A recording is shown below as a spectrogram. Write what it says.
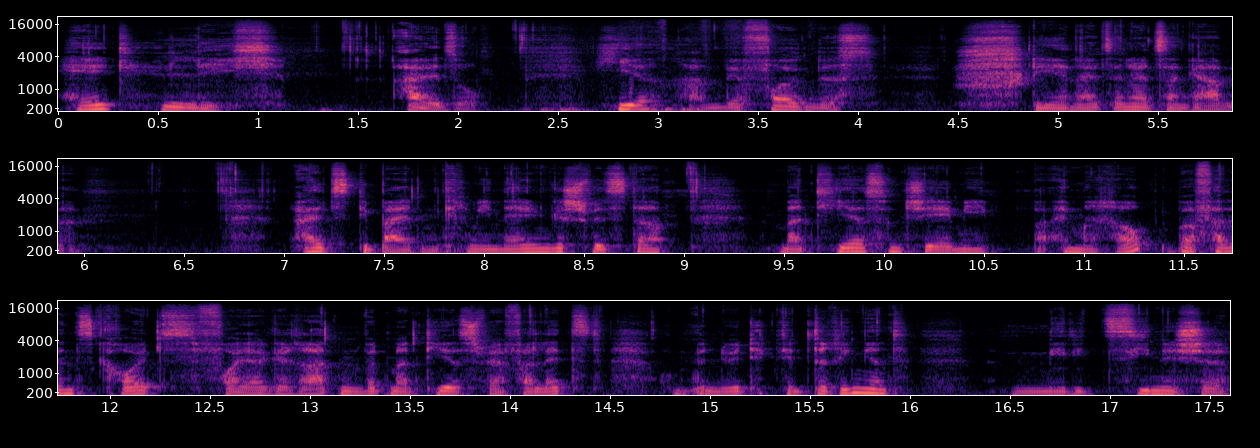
erhältlich. Also, hier haben wir folgendes stehen als Inhaltsangabe. Als die beiden kriminellen Geschwister Matthias und Jamie bei einem Raubüberfall ins Kreuzfeuer geraten, wird Matthias schwer verletzt und benötigte dringend medizinische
